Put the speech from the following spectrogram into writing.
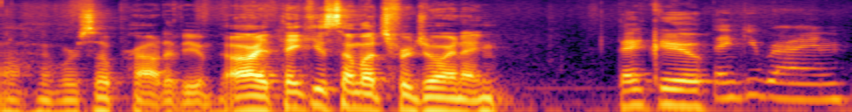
Oh, we're so proud of you. All right, thank you so much for joining. Thank you. Thank you, Brian.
